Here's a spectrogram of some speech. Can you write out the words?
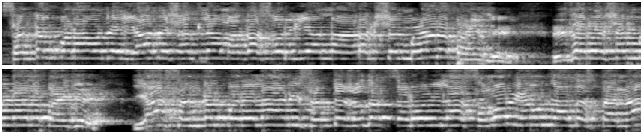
संकल्पना म्हणजे या देशातल्या मागासवर्गीयांना आरक्षण मिळालं पाहिजे. रिझर्वेशन मिळालं पाहिजे. या संकल्पनेला आणि सत्यशोधक चळवळीला समोर घेऊन जात असताना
